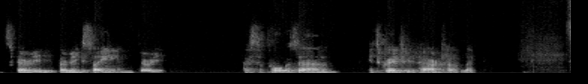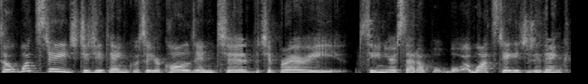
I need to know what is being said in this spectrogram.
it's very very exciting, very I suppose um, it's great to be part of. Like so, what stage did you think? So, you're called into the Tipperary senior setup. What stage did you think?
